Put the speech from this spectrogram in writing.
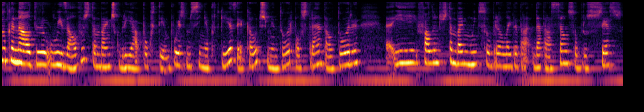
o canal de Luís Alves, também descobri há pouco tempo. Este mocinho é português, é coach, mentor, palestrante, autor eh, e fala-nos também muito sobre a lei da atração, sobre o sucesso,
